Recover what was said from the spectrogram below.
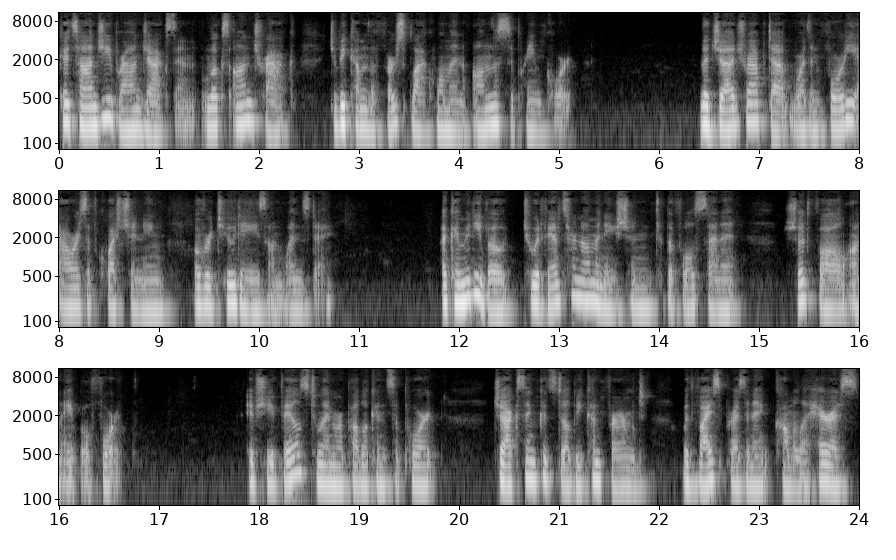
Ketanji Brown Jackson looks on track to become the first Black woman on the Supreme Court. The judge wrapped up more than 40 hours of questioning over two days on Wednesday. A committee vote to advance her nomination to the full Senate should fall on April 4th. If she fails to win Republican support, Jackson could still be confirmed, with Vice President Kamala Harris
